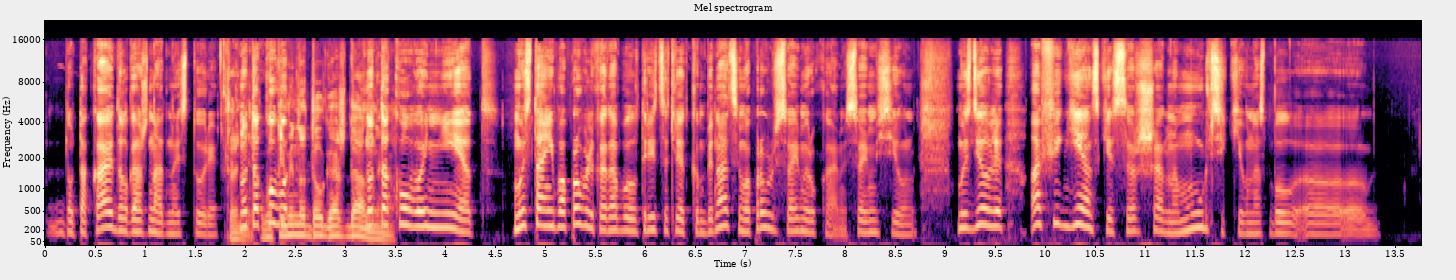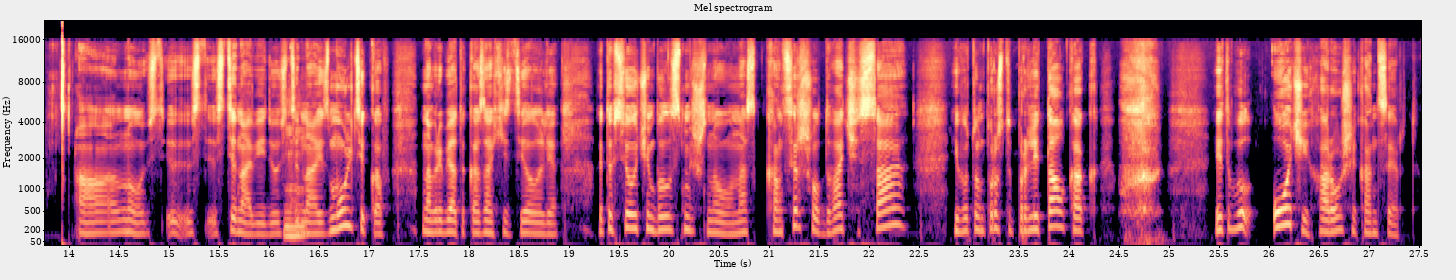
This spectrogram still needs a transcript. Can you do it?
ну, такая долгожданная история. Конечно. Но такого, вот именно долгожданная. Но такого нет. Мы с Таней попробовали, когда было 30 лет комбинации, мы попробовали своими руками, своими силами. Мы сделали офигенские совершенно мультики. У нас был э, а, ну, стена видео, стена mm-hmm. из мультиков. Нам ребята казахи сделали. Это все очень было смешно. У нас концерт шел два часа, и вот он просто пролетал как... Это был очень хороший концерт.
